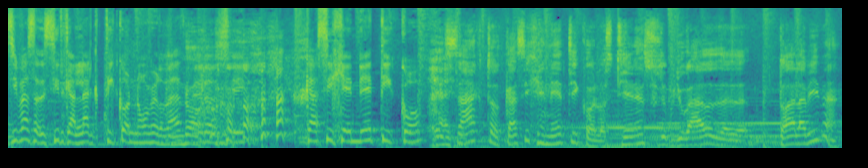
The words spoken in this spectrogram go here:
Si vas a decir galáctico, no, ¿verdad? No. Pero sí, casi genético. Exacto, casi genético, los tienen subyugados de toda la vida.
